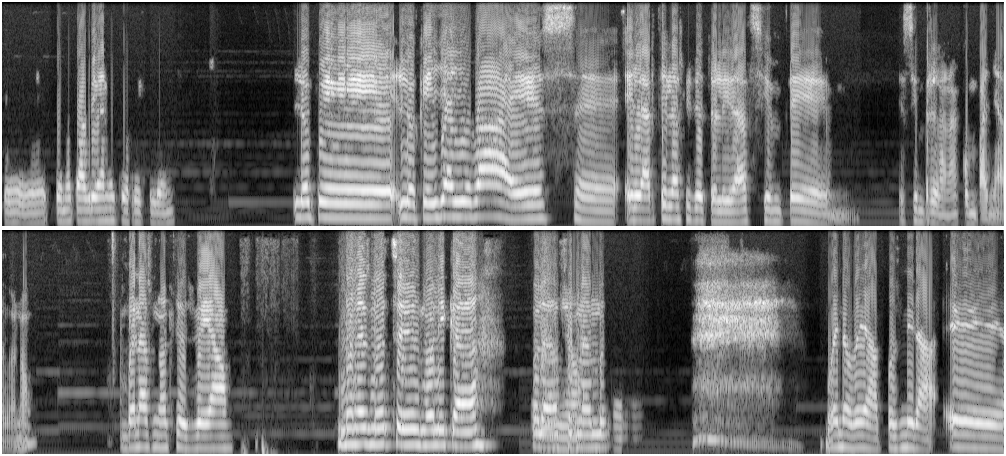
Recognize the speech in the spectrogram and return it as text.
que, no cabría en el currículum. Lo que, lo que ella lleva es eh, el arte y la espiritualidad siempre, que siempre la han acompañado, ¿no? Buenas noches, Bea. Buenas noches, Mónica. Hola, Fernando. Bueno, Bea, pues mira, eh,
